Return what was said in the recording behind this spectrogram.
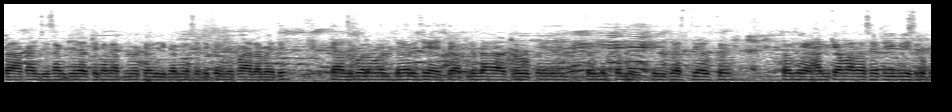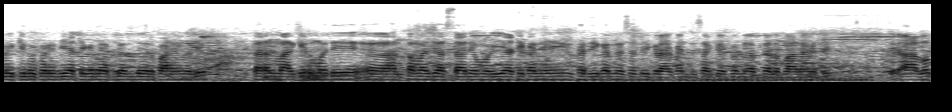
ग्राहकांची संख्या या ठिकाणी आपल्याला खरेदी करण्यासाठी कमी पाहायला मिळते. त्याचबरोबर दर जे आहे ते आपल्याला अठरा रुपये कमीत कमी ते जास्तीत जास्त कमी हलक्या मालासाठी वीस रुपये किलोपर्यंत या ठिकाणी आपल्याला दर पाहायला मिळते. कारण मार्केटमध्ये हलका माल जास्त आल्यामुळे या ठिकाणी खरेदी करण्यासाठी ग्राहकांची संख्या कमी आपल्याला पाहायला मिळते. तर आवक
